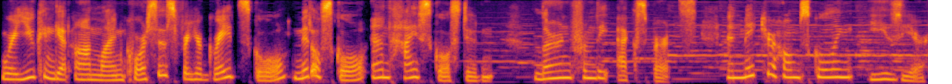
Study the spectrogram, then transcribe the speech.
where you can get online courses for your grade school, middle school, and high school student. Learn from the experts and make your homeschooling easier.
